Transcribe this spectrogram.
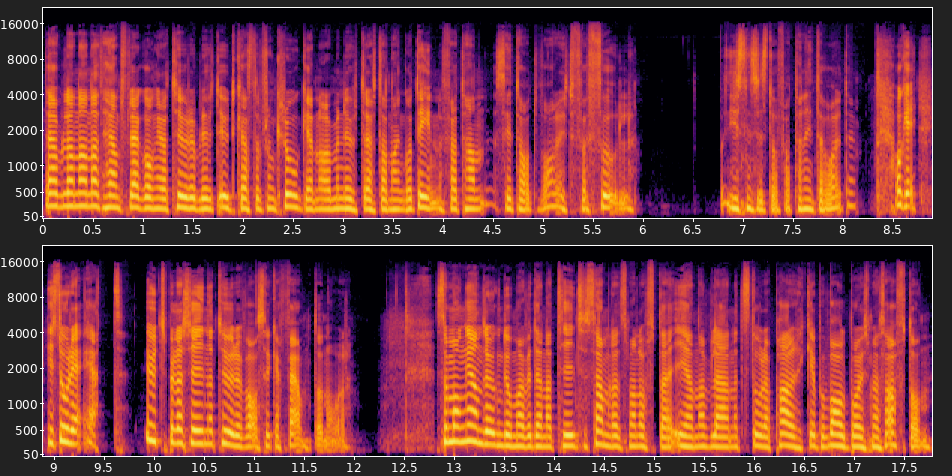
Det har bland annat hänt flera gånger att Ture blivit utkastad från krogen några minuter efter att han gått in för att han citat varit för full. Gissningsvis då för att han inte har varit det. Okej, historia 1. Utspelar sig när Ture var cirka 15 år. Som många andra ungdomar vid denna tid så samlades man ofta i en av länets stora parker på valborgsmässoafton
